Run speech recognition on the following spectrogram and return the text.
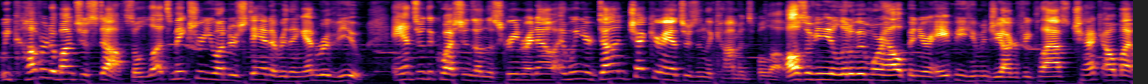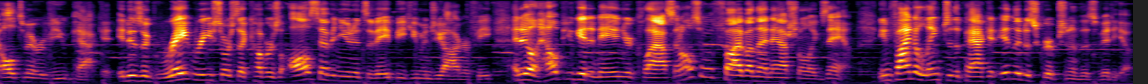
We covered a bunch of stuff, so let's make sure you understand everything and review. Answer the questions on the screen right now, and when you're done, check your answers in the comments below. Also, if you need a little bit more help in your AP Human Geography class, check out my Ultimate Review Packet. It is a great resource that covers all seven units of AP Human Geography, and it'll help you get an A in your class and also a 5 on that national exam. You can find a link to the packet in the description of this video.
